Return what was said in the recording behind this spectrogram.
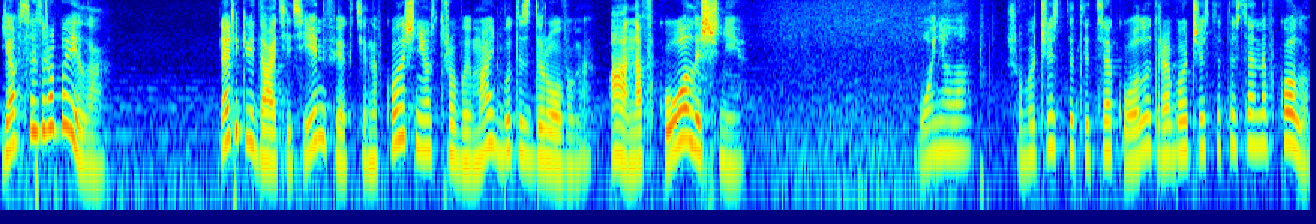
Я все зробила. Для ліквідації цієї інфекції навколишні острови мають бути здоровими. А, навколишні. Поняла. Щоб очистити це коло, треба очистити все навколо.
